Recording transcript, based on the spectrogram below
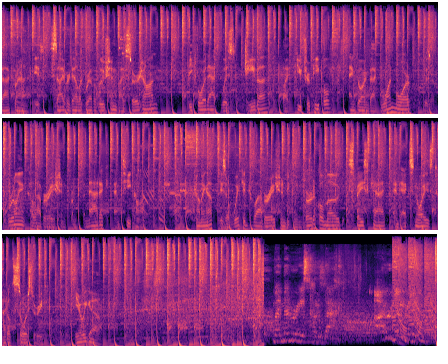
Background is Cyberdelic Revolution by Serjon. Before that was Jiva by Future People. And going back one more was a brilliant collaboration from Phanatic and Ticon. Coming up is a wicked collaboration between Vertical Mode, Space Cat, and X Noise titled Sorcery. Here we go. My memory is coming back. I remember.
